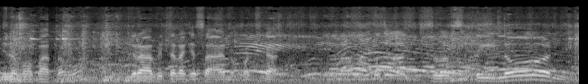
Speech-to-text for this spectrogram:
Hindi na mga bata mo. Grabe talaga sa ano pagka. Sa stilon.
